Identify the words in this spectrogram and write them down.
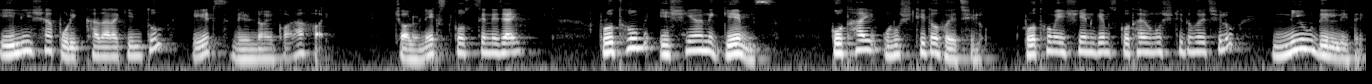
এলিসা পরীক্ষা দ্বারা কিন্তু এইডস নির্ণয় করা হয়। চলো নেক্সট কোশ্চেনে যাই। প্রথম এশিয়ান গেমস কোথায় অনুষ্ঠিত হয়েছিল? প্রথম এশিয়ান গেমস কোথায় অনুষ্ঠিত হয়েছিল? নিউ দিল্লিতে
